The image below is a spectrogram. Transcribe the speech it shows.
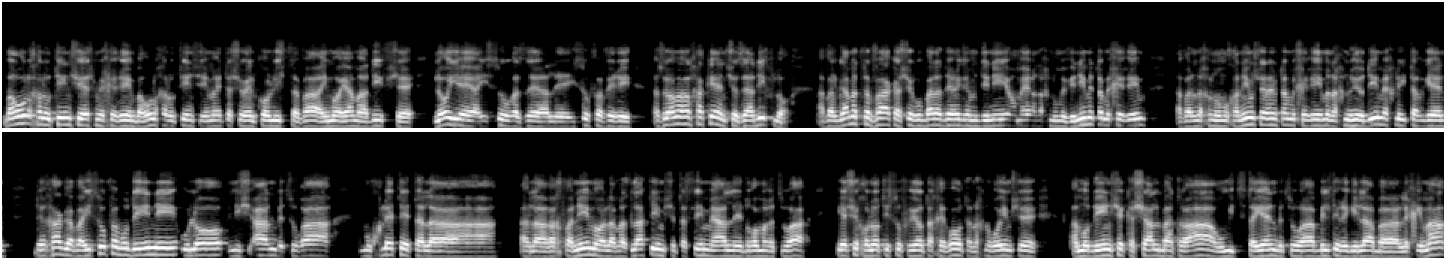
ברור לחלוטין שיש מחירים, ברור לחלוטין שאם היית שואל כל איש צבא, האם הוא היה מעדיף שלא יהיה האיסור הזה על אה, איסוף אווירי, אז הוא אמר לך כן, שזה עדיף לו. אבל גם הצבא, כאשר הוא בא לדרג המדיני, אומר, אנחנו מבינים את המחירים, אבל אנחנו מוכנים לשלם את המחירים, אנחנו יודעים איך להתארגן. דרך אגב, האיסוף המודיעיני הוא לא נשען בצורה מוחלטת על ה... על הרחפנים או על המזל"טים שטסים מעל דרום הרצועה, יש יכולות איסופיות אחרות, אנחנו רואים שהמודיעין שכשל בהתראה הוא מצטיין בצורה בלתי רגילה בלחימה,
